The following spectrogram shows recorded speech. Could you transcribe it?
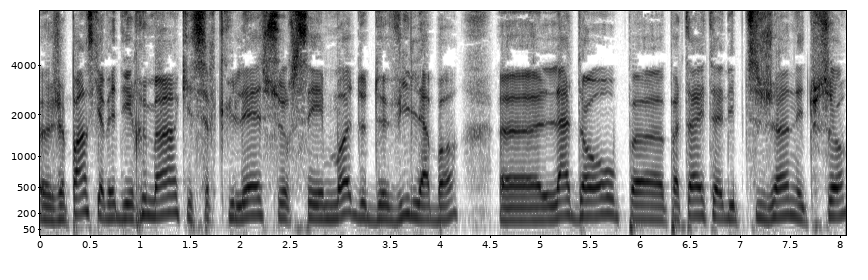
Euh, je pense qu'il y avait des rumeurs qui circulaient sur ces modes de vie là-bas. Euh, la dope, euh, peut-être des petits jeunes et tout ça.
